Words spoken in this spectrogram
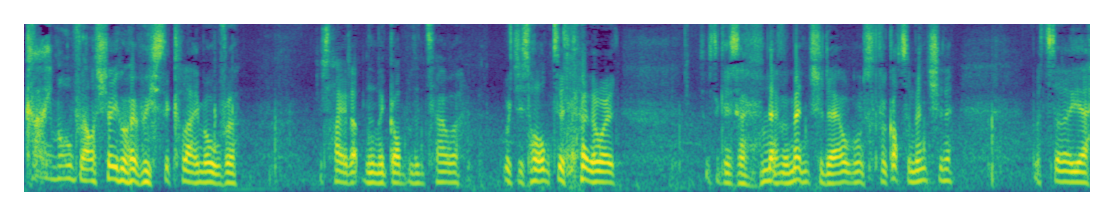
climb over. I'll show you where we used to climb over. Just higher up than the Goblin Tower, which is haunted, by the way. Just in case I've never mentioned it, I almost forgot to mention it. But uh, yeah,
